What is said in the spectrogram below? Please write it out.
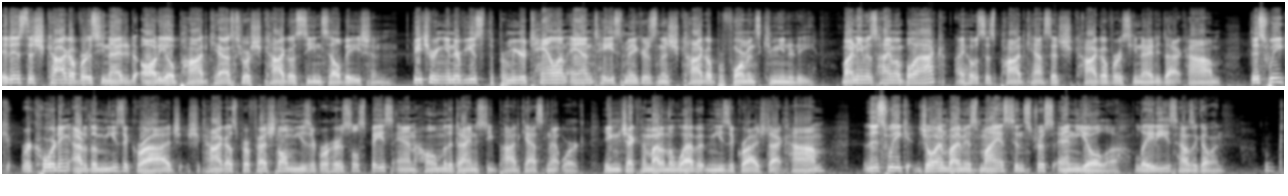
It is the ChicagoVerseUnited audio podcast, your Chicago scene salvation, featuring interviews with the premier talent and tastemakers in the Chicago performance community. My name is Jaime Black. I host this podcast at ChicagoVerseUnited.com. This week, recording out of the Music Garage, Chicago's professional music rehearsal space and home of the Dynasty Podcast Network. You can check them out on the web at MusicGarage.com. This week, joined by Miss Maya Sinstress and Yola. Ladies, how's it going?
